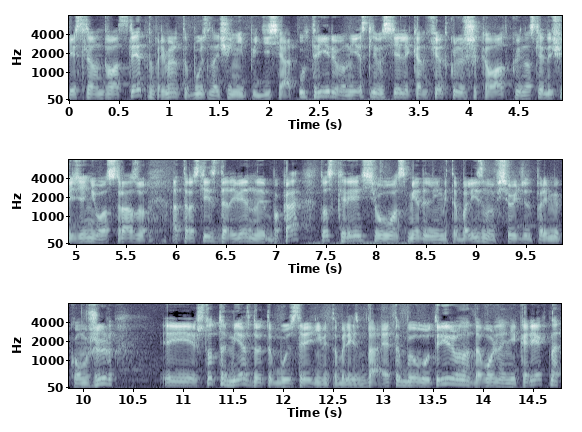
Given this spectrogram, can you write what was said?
Если вам 20 лет, например, это будет значение 50. Утрирован, если вы съели конфетку или шоколадку и на следующий день у вас сразу отросли здоровенные бока, то, скорее всего, у вас медленный метаболизм и все идет прямиком в жир, и что-то между это будет средний метаболизм. Да, это было утрировано, довольно некорректно,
